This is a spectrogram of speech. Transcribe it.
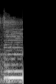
Bye.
